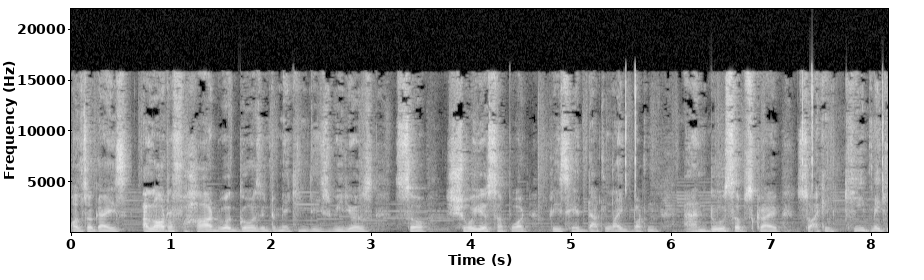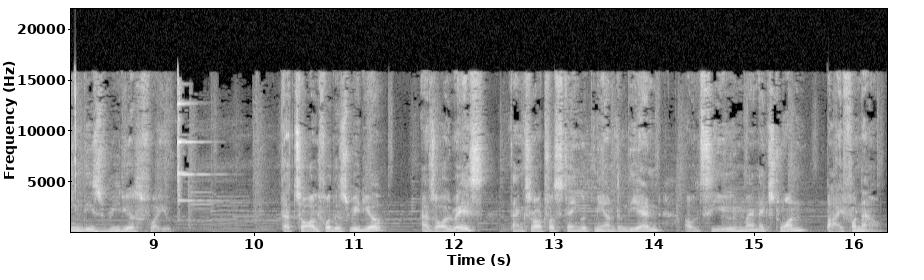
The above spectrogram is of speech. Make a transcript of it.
Also guys, a lot of hard work goes into making these videos, so show your support, please hit that like button and do subscribe so I can keep making these videos for you. That's all for this video. As always, thanks a lot for staying with me until the end. I will see you in my next one. Bye for now.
